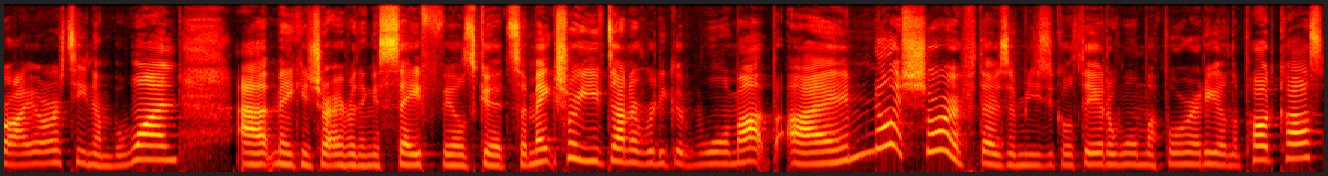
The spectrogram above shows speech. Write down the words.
priority number one, uh, making sure everything is safe, feels good. So make sure you've done a really good warm up. I'm not sure if there's a musical theatre warm up already on the podcast,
